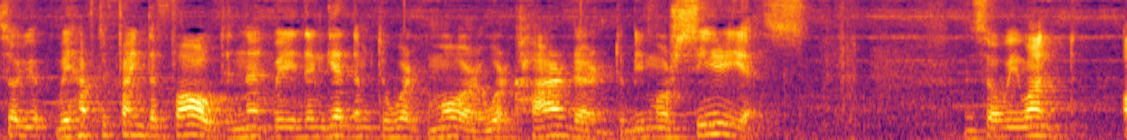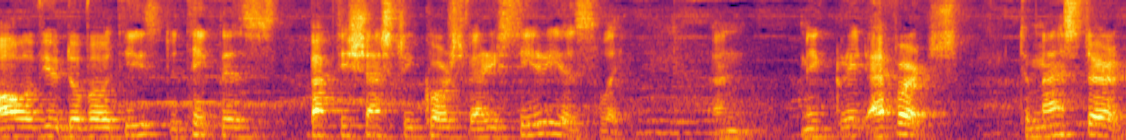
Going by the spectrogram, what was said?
So you, we have to find the fault, and that way then get them to work more, work harder, to be more serious. And so we want all of you devotees to take this Bhakti Shastri course very seriously and make great efforts to master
